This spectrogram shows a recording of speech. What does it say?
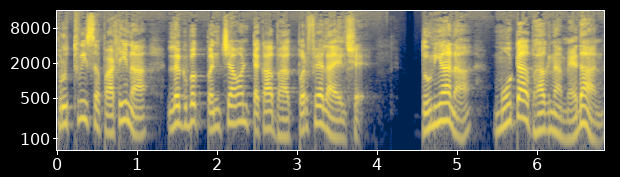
પૃથ્વી સપાટીના લગભગ પંચાવન ટકા ભાગ પર ફેલાયેલ છે. દુનિયાના મોટા ભાગના મેદાન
